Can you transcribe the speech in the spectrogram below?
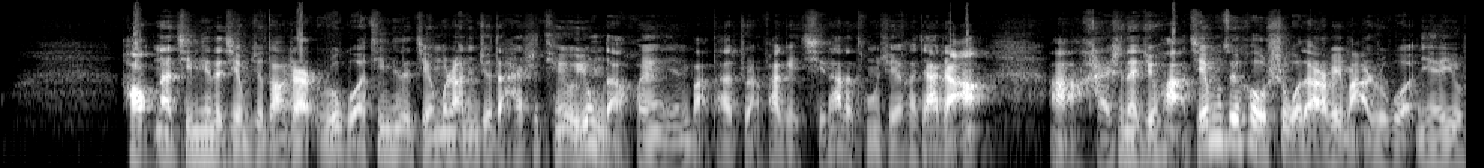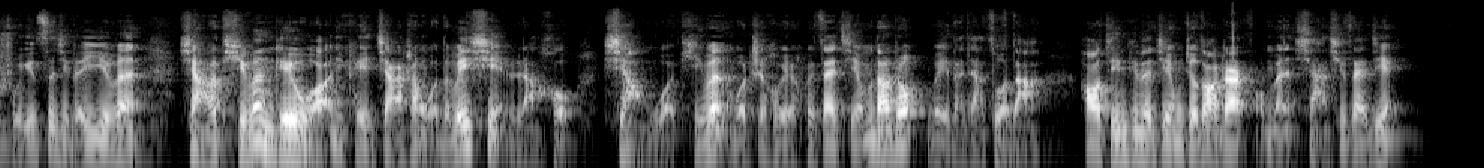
好，那今天的节目就到这儿。如果今天的节目让您觉得还是挺有用的，欢迎您把它转发给其他的同学和家长。啊，还是那句话，节目最后是我的二维码。如果你也有属于自己的疑问，想要提问给我，你可以加上我的微信，然后向我提问，我之后也会在节目当中为大家作答。好，今天的节目就到这儿，我们下期再见。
